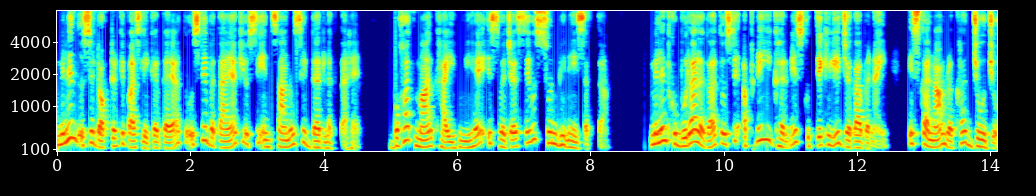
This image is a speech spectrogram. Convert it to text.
मिलिंद उसे डॉक्टर के पास लेकर गया तो उसने बताया कि उसे इंसानों से डर लगता है। बहुत मार खाई हुई है, इस वजह से वो सुन भी नहीं सकता। मिलिंद को बुरा लगा तो उसने अपने ही घर में इस कुत्ते के लिए जगह बनाई। इसका नाम रखा जोजो।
